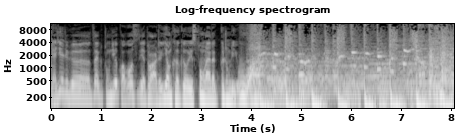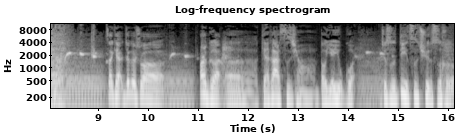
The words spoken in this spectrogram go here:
感谢这个在中间广告时间段，这个映客各位送来的各种礼物啊。再看这个说，二哥，呃，尴尬的事情倒也有过，就是第一次去的时候，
